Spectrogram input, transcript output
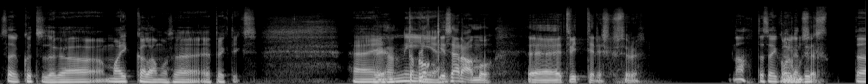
seda võib kutsuda ka Maik Kalamuse efektiks. Ta blokkis ära mu äh, Twitteris kusjuures. noh, ta sai kolmkümmend üks, ta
